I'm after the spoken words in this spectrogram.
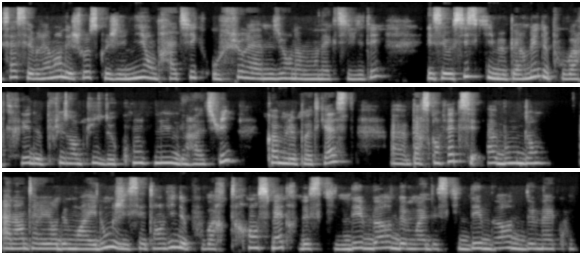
Et ça, c'est vraiment des choses que j'ai mis en pratique au fur et à mesure dans mon activité et c'est aussi ce qui me permet de pouvoir créer de plus en plus de contenu gratuit, comme le podcast, euh, parce qu'en fait, c'est abondant à l'intérieur de moi. Et donc, j'ai cette envie de pouvoir transmettre de ce qui déborde de moi, de ce qui déborde de ma coupe.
